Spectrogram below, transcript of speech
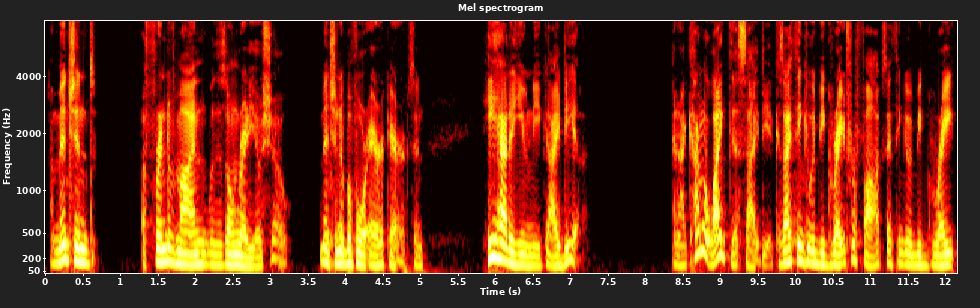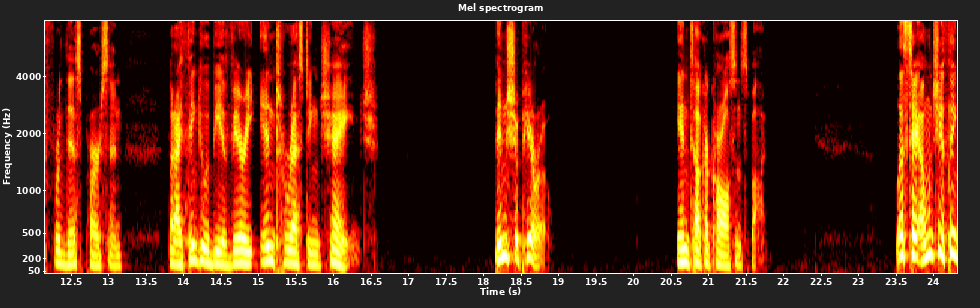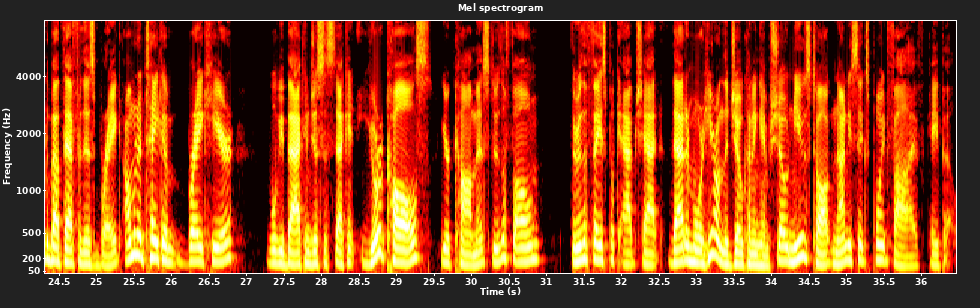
I mentioned a friend of mine with his own radio show, mentioned it before, Erick Erickson. He had a unique idea. And I kind of like this idea because I think it would be great for Fox. I think it would be great for this person, but I think it would be a very interesting change. Ben Shapiro in Tucker Carlson's spot. Let's take, I want you to think about that for this break. I'm going to take a break here. We'll be back in just a second. Your calls, your comments through the phone, through the Facebook app chat, that and more here on the Joe Cunningham Show, News Talk 96.5 KPEL.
